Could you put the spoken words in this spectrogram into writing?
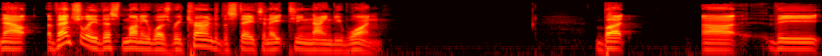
Now, eventually, this money was returned to the states in 1891. But uh, the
